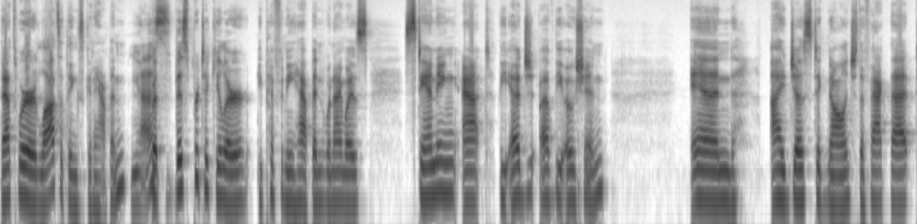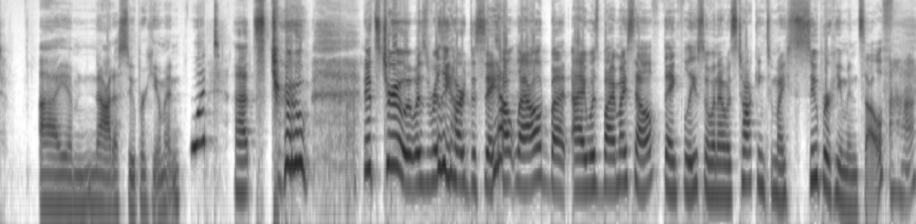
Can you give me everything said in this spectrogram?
that's where lots of things can happen. Yes. But this particular epiphany happened when I was standing at the edge of the ocean and I just acknowledged the fact that I am not a superhuman. What? That's true. It's true. It was really hard to say out loud, but I was by myself, thankfully. So when I was talking to my superhuman self, uh-huh.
